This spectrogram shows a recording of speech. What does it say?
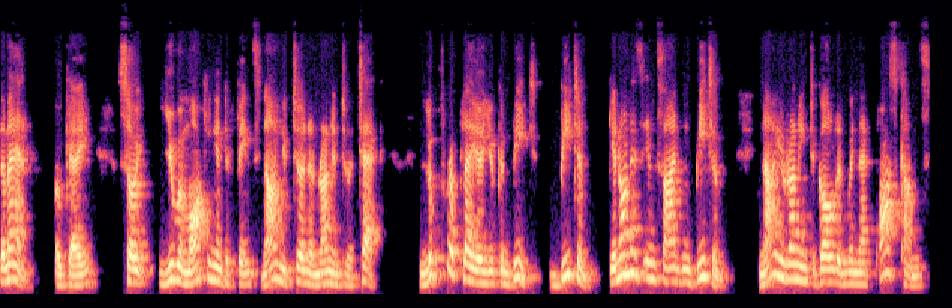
the man. Okay. So you were marking in defense. Now you turn and run into attack. Look for a player you can beat. Beat him. Get on his inside and beat him. Now you're running to goal, and when that pass comes,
